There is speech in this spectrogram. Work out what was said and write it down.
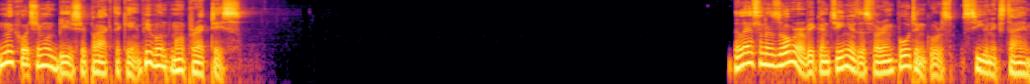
Ми хочемо більше практики. We want more practice. The lesson is over. We continue this very important course. See you next time.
